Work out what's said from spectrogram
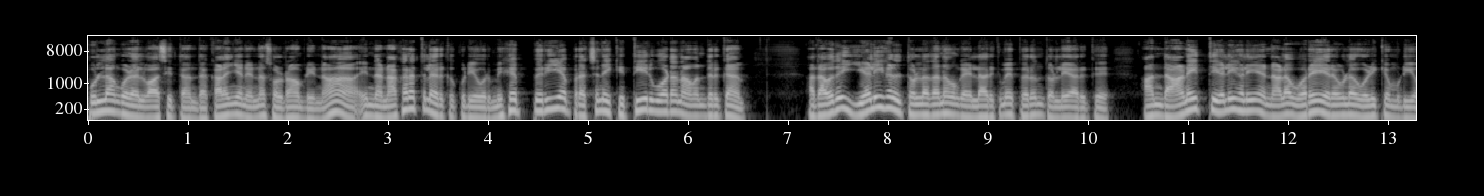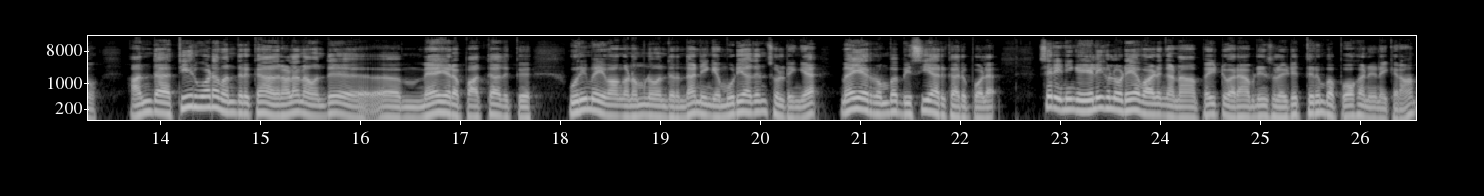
புல்லாங்குழல் வாசித்த அந்த கலைஞன் என்ன சொல்கிறான் அப்படின்னா இந்த நகரத்தில் இருக்கக்கூடிய ஒரு மிகப்பெரிய பிரச்சனைக்கு தீர்வோடு நான் வந்திருக்கேன். அதாவது எலிகள் தொல்லை தானே உங்கள் எல்லாருக்குமே பெருந்தொல்லையாக இருக்குது அந்த அனைத்து எலிகளையும் என்னால் ஒரே இரவில் ஒழிக்க முடியும். அந்த தீர்வோடு வந்திருக்கேன். அதனால் நான் வந்து மேயரை பார்த்து அதுக்கு உரிமை வாங்கணும்னு வந்திருந்தா நீங்கள் முடியாதுன்னு சொல்கிறீங்க மேயர் ரொம்ப பிஸியாக இருக்கார் போல். சரி நீங்கள் எலிகளோடையே வாழுங்க நான் போயிட்டு வரேன் அப்படின்னு சொல்லிட்டு திரும்ப போக நினைக்கிறான்.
